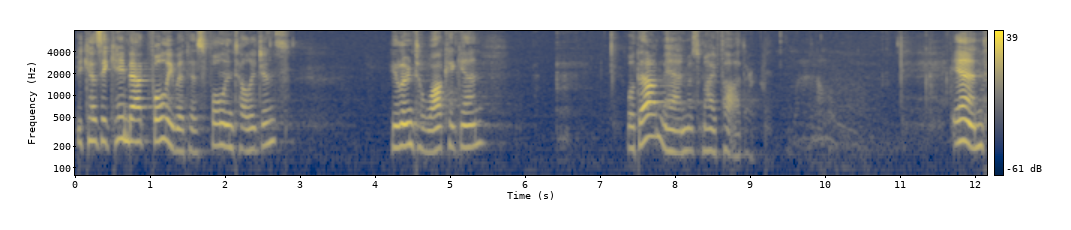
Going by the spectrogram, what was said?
because he came back fully with his full intelligence. He learned to walk again. Well, that man was my father. And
